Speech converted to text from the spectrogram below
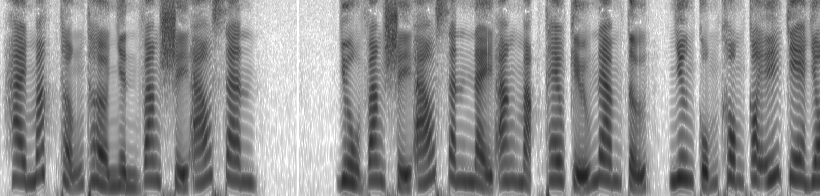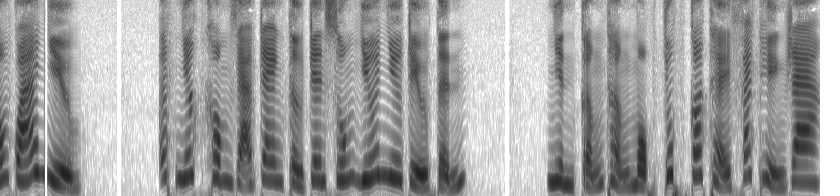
hai mắt thẫn thờ nhìn văn sĩ áo xanh. Dù văn sĩ áo xanh này ăn mặc theo kiểu nam tử, nhưng cũng không có ý che giấu quá nhiều. Ít nhất không giả trang từ trên xuống dưới như Triệu Tĩnh. Nhìn cẩn thận một chút có thể phát hiện ra.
